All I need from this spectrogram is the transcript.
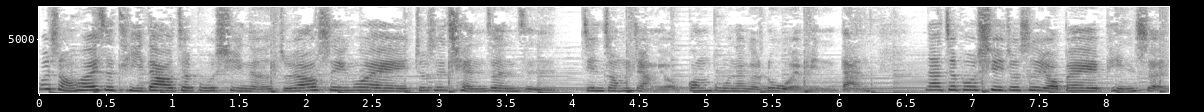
为什么会一直提到这部戏呢？主要是因为就是前阵子金钟奖有公布那个入围名单，那这部戏就是有被评审。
